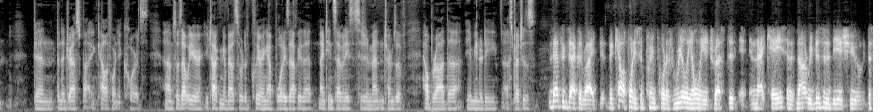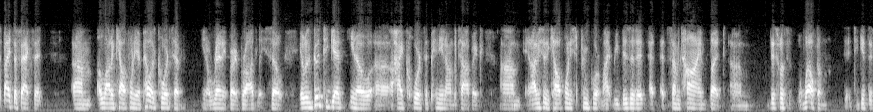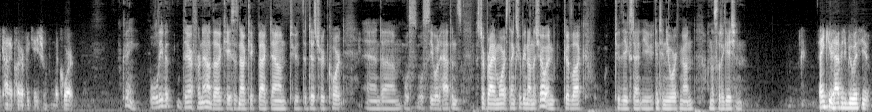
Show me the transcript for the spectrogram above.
been been addressed by California courts. Um, so is that what you're you're talking about? Sort of clearing up what exactly that 1970s decision meant in terms of how broad the the immunity uh, stretches. That's exactly right. The California Supreme Court has really only addressed it in that case and has not revisited the issue, despite the fact that um, a lot of California appellate courts have, you know, read it very broadly. So it was good to get, you know, uh, a high court's opinion on the topic Um, and obviously, the California Supreme Court might revisit it at, at some time, but um, this was welcome to, to get this kind of clarification from the court. Okay. We'll leave it there for now. The case is now kicked back down to the district court, and um, we'll we'll see what happens. Mr. Brian Morris, thanks for being on the show, and good luck to the extent you continue working on on this litigation. Thank you. Happy to be with you.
